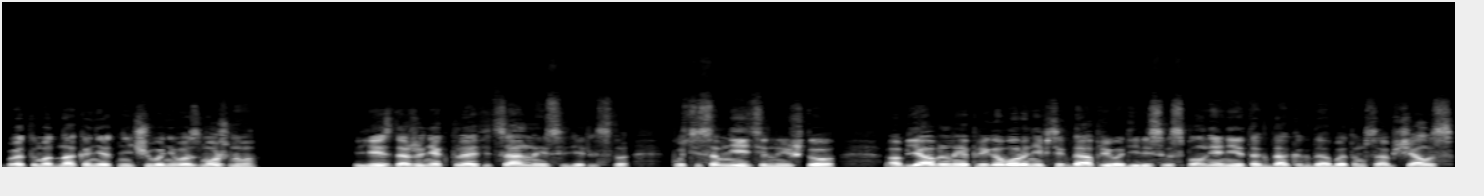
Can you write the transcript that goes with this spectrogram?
В этом, однако, нет ничего невозможного. Есть даже некоторые официальные свидетельства, пусть и сомнительные, что объявленные приговоры не всегда приводились в исполнение тогда, когда об этом сообщалось.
